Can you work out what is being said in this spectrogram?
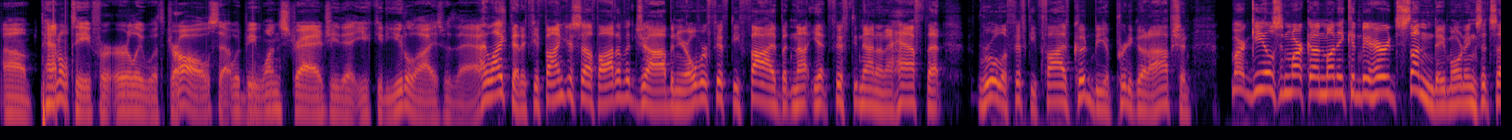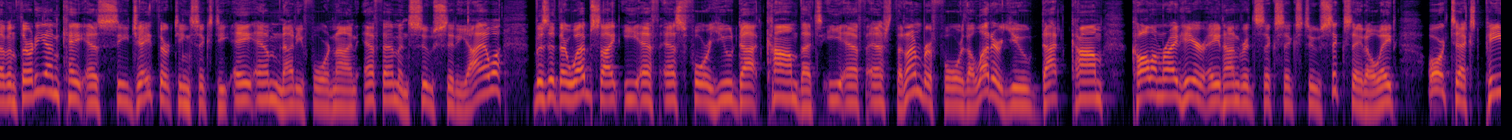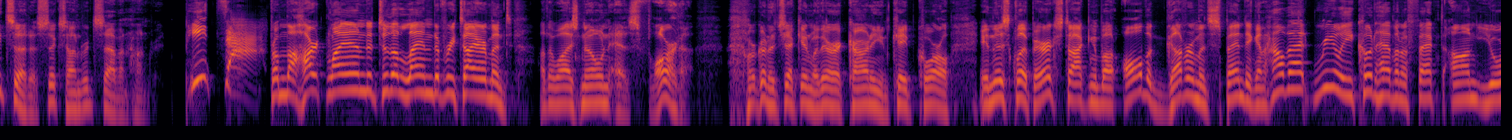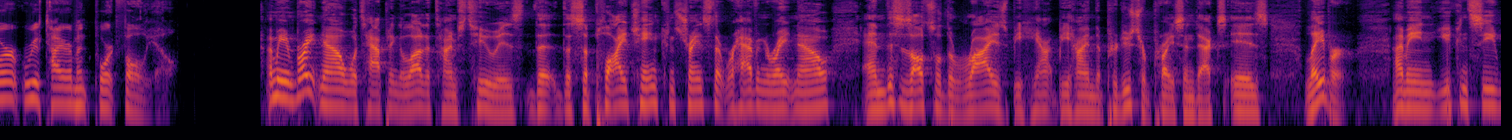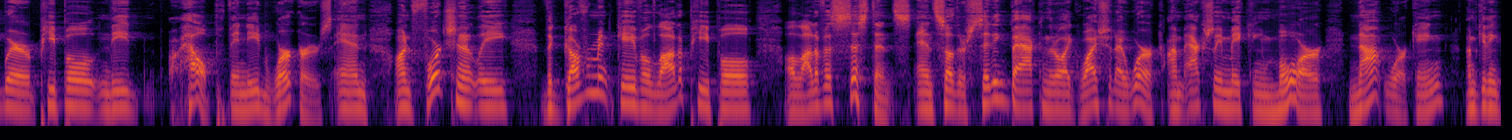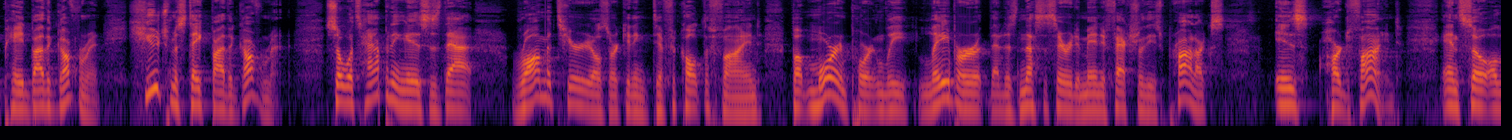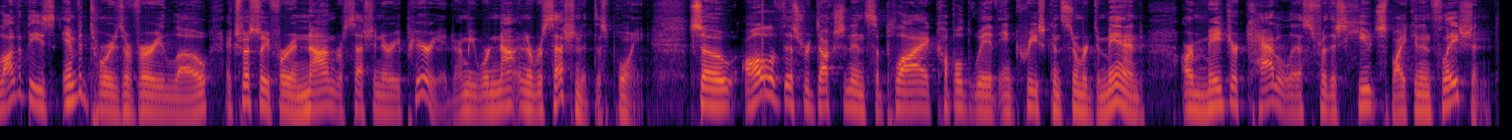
uh, penalty for early withdrawals. That would be one strategy that you could utilize with that. I like that. If you find yourself out of a job and you're over 55 but not yet 59 and a half, that rule of 55 could be a pretty good option. Mark Giels and Mark on Money can be heard Sunday mornings at 7:30 on KSCJ 1360 AM 94.9 FM in Sioux City, Iowa. Visit their website efs4u.com. That's EFS the number 4 the letter u.com. Call them right here 800-662-6808 or text pizza to 600-700. Pizza! From the heartland to the land of retirement, otherwise known as Florida. We're going to check in with Eric Kearney in Cape Coral. In this clip, Eric's talking about all the government spending and how that really could have an effect on your retirement portfolio. I mean, right now, what's happening a lot of times too is the the supply chain constraints that we're having right now, and this is also the rise behind behind the producer price index is labor. I mean, you can see where people need help, they need workers. And unfortunately, the government gave a lot of people a lot of assistance. And so they're sitting back and they're like, why should I work? I'm actually making more not working. I'm getting paid by the government. Huge mistake by the government. So what's happening is is that raw materials are getting difficult to find, but more importantly, labor that is necessary to manufacture these products is hard to find. And so a lot of these inventories are very low, especially for a non recessionary period. I mean, we're not in a recession at this point. So all of this reduction in supply coupled with increased consumer demand are major catalysts for this huge spike in inflation.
